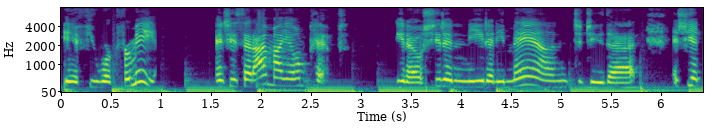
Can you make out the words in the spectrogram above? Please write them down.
if you work for me. And she said, I'm my own pimp. You know, she didn't need any man to do that. And she had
